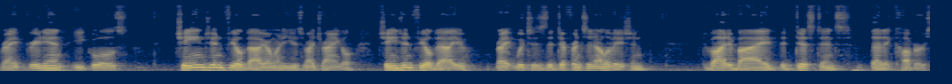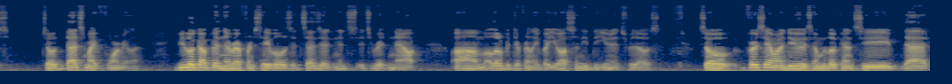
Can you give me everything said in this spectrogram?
right? Gradient equals change in field value. I'm going to use my triangle. Change in field value, right, which is the difference in elevation divided by the distance that it covers. So that's my formula. If you look up in the reference tables, it says it and it's, it's written out um, a little bit differently, but you also need the units for those. So first thing I want to do is I'm going to look and see that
